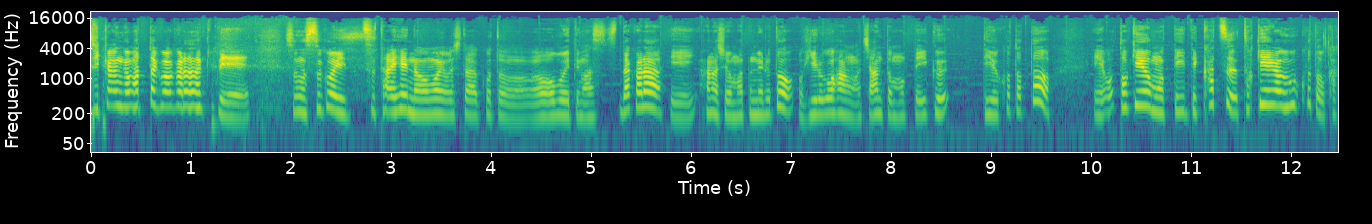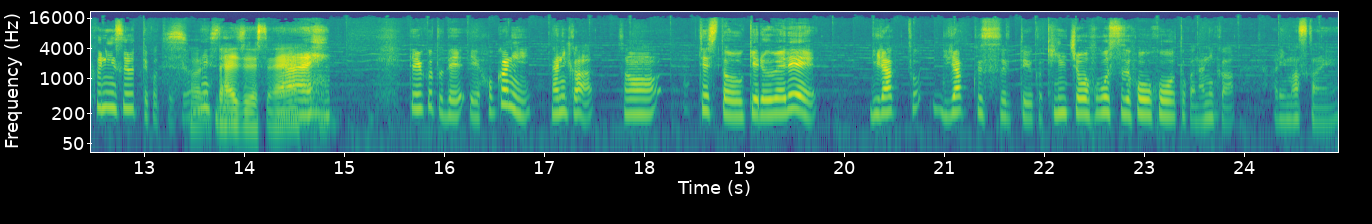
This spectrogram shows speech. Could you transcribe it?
時間が全く分からなくてそのすごい大変な思いをしたことを覚えてますだから、えー話をまとめるとお昼ご飯はちゃんと持っていくっていうことと、えー時計を持っていてかつ時計が動くことを確認するってことですよね。大事ですねはい。ということで、えー他に何かそのテストを受ける上でリラックリラックスするというか緊張を保護する方法とか何かありますかね？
